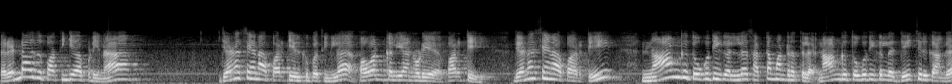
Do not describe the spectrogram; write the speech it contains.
ரெண்டாவது பார்த்தீங்க அப்படின்னா ஜனசேனா பார்ட்டி இருக்குது பார்த்தீங்களா பவன் கல்யாணுடைய பார்ட்டி. ஜனசேனா பார்ட்டி நான்கு தொகுதிகளில் சட்டமன்றத்தில் நான்கு தொகுதிகளில் ஜெயிச்சிருக்காங்க.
